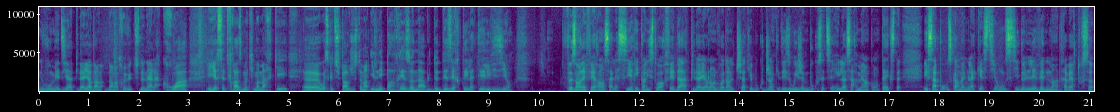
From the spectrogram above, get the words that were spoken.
nouveaux médias. Puis d'ailleurs, dans, l'entrevue que tu donnais à la Croix, et il y a cette phrase, moi, qui m'a marqué, euh, où est-ce que tu parles justement, il n'est pas raisonnable de déserter la télévision faisant référence à la série Quand l'histoire fait date. Puis d'ailleurs, on le voit dans le chat, il y a beaucoup de gens qui disent oui, j'aime beaucoup cette série-là, ça remet en contexte. Et ça pose quand même la question aussi de l'événement à travers tout ça.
